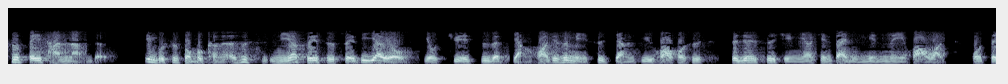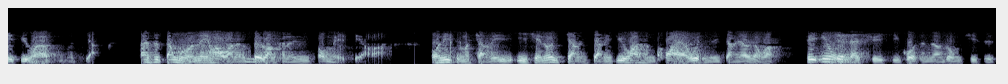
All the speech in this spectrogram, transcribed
是非常难的，并不是说不可能，而是你要随时随地要有有觉知的讲话，就是每次讲一句话或是这件事情，你要先在里面内化完，我这句话要怎么讲。但是当我们内化完了，对方可能是动没掉啊。哦，你怎么想的？以前都讲讲一句话很快啊，为什么你讲要讲话？所以因为我们在学习过程当中，其实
